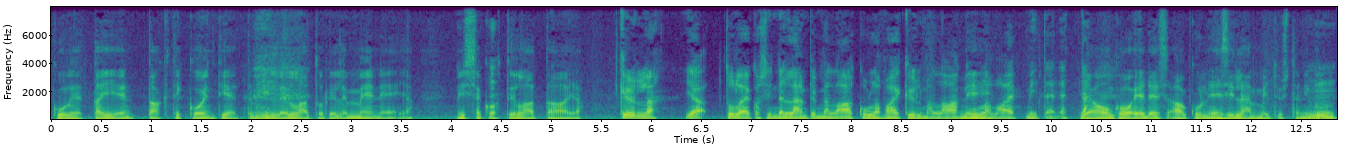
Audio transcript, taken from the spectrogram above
kuljettajien taktikointia, että mille laturille menee ja missä kohti lataa. Ja... Kyllä, ja tuleeko sinne lämpimällä akulla vai kylmällä akulla niin. vai miten. Että... Ja onko edes akun esilämmitystä. Niin kuin... mm.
